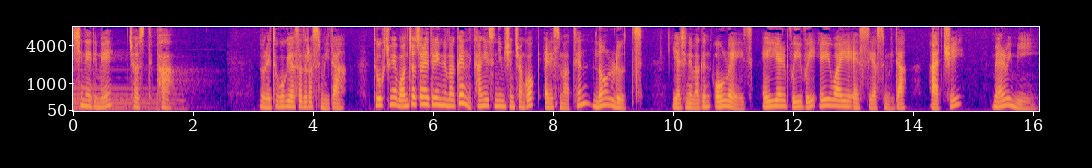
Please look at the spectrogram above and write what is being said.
신혜림의 Just Pa 노래 두 곡이어서 들었습니다. 두 곡 중에 먼저 전해드린 음악은 강혜수님 신청곡 앨리스 머튼 No Roots 이어진 음악은 Always A-L-V-V-A-Y-S 였습니다. Archie, Marry Me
